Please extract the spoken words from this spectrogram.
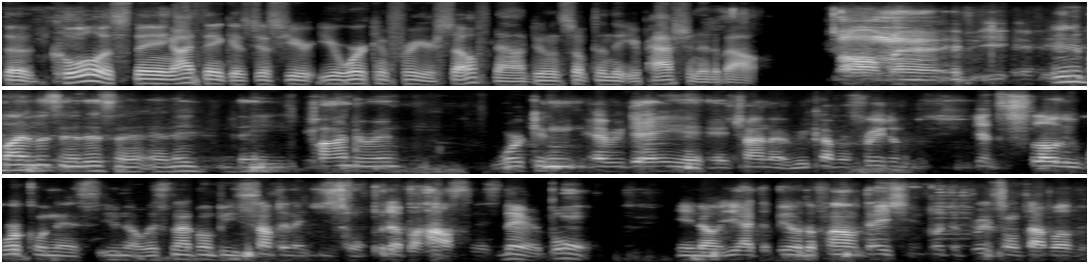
the coolest thing I think is just you're you're working for yourself now, doing something that you're passionate about. Oh man, if if anybody listening to this and, and they they pondering, working every day and, and, trying to recover freedom, you have to slowly work on this. You know, it's not going to be something that you just going to put up a house and it's there, boom. You know, you have to build a foundation, put the bricks on top of it,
